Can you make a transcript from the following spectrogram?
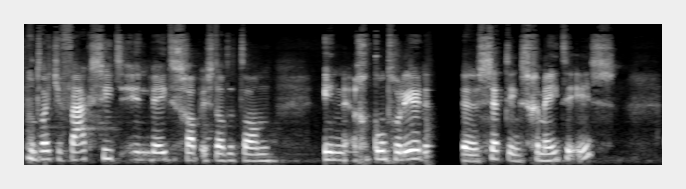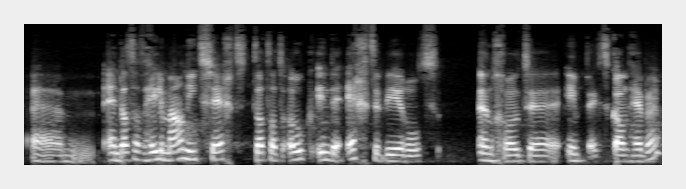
Want wat je vaak ziet in wetenschap is dat het dan in gecontroleerde settings gemeten is. Um, en dat dat helemaal niet zegt dat dat ook in de echte wereld een grote impact kan hebben.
